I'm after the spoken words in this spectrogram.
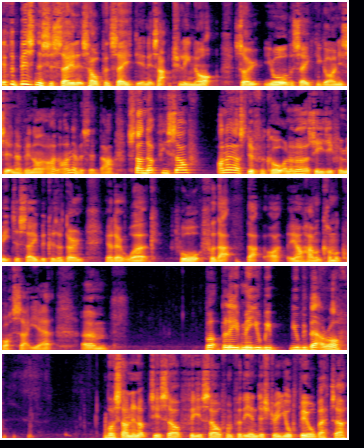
If the business is saying it's health and safety and it's actually not, so you're the safety guy and you're sitting there being like, I, I never said that. Stand up for yourself. I know that's difficult, and I know that's easy for me to say because I don't, I don't work for for that that I, you know I haven't come across that yet. Um, but believe me, you'll be you'll be better off by standing up to yourself for yourself and for the industry. You'll feel better,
